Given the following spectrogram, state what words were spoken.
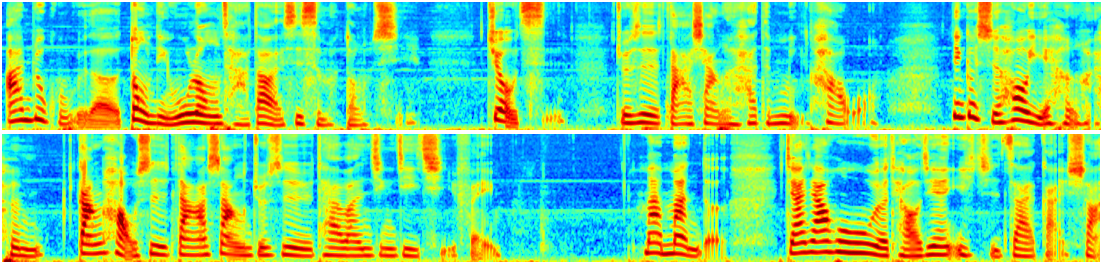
安入谷的洞顶乌龙茶到底是什么东西？就此就是打响了他的名号哦。那个时候也很很刚好是搭上就是台湾经济起飞，慢慢的家家户户的条件一直在改善，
